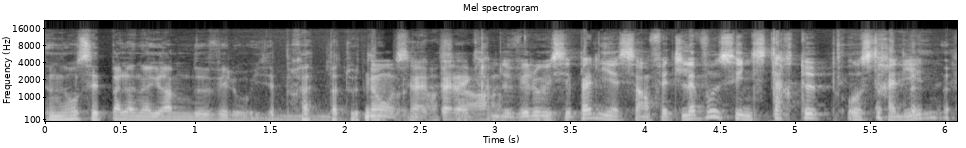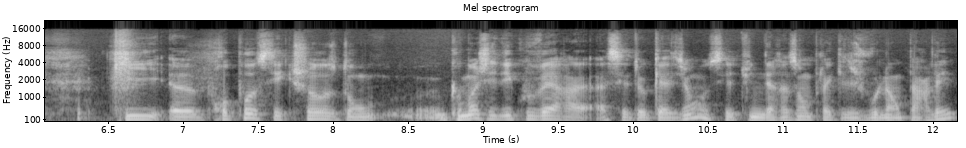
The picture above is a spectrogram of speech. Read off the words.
non, c'est pas l'anagramme de vélo. Il pas, pas tout non, c'est pas l'anagramme de vélo et c'est pas lié à ça. En fait, Lavo, c'est une start-up australienne qui euh, propose quelque chose dont, que moi j'ai découvert à, cette occasion. C'est une des raisons pour lesquelles je voulais en parler.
